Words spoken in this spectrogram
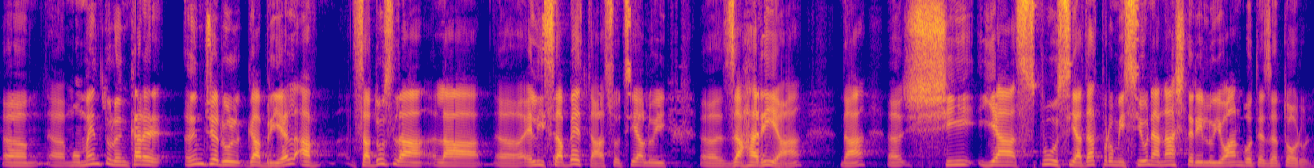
uh, uh, momentul în care îngerul Gabriel a, s-a dus la, la uh, Elisabeta, soția lui uh, Zaharia, da? Uh, și i-a spus, i-a dat promisiunea nașterii lui Ioan Botezătorul.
